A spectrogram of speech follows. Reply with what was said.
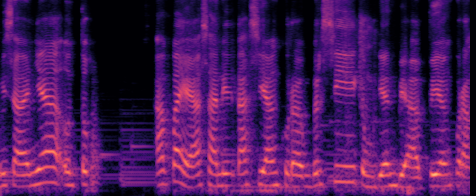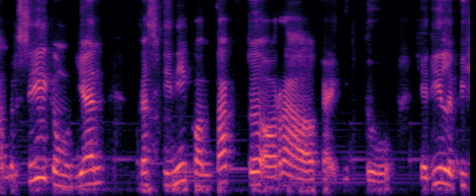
misalnya untuk apa ya sanitasi yang kurang bersih, kemudian BAB yang kurang bersih, kemudian ke sini kontak ke oral kayak gitu. Jadi lebih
